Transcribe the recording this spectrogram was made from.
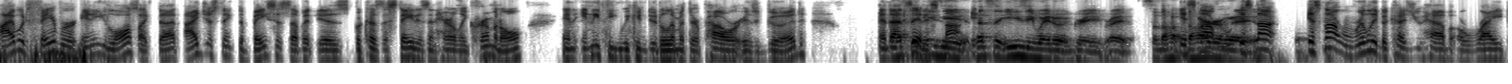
I would favor any laws like that. I just think the basis of it is because the state is inherently criminal, and anything we can do to limit their power is good. And that's, that's it. Easy, it's not. That's the easy way to agree, right? So the, the harder not, way. It's is, not. It's not really because you have a right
